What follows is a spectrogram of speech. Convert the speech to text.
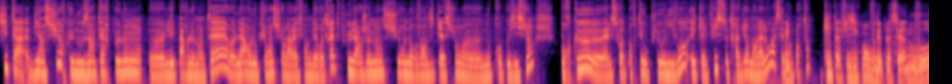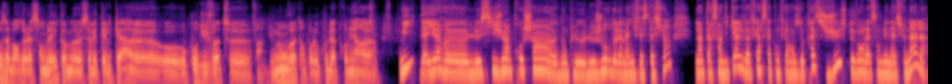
quitte à bien sûr que nous interpellons euh, les parlementaires, là en l'occurrence sur la réforme des retraites, plus largement sur nos revendications, euh, nos propositions, pour qu'elles euh, soient portées au plus haut niveau et qu'elles puissent se traduire dans la loi. C'est important. Quitte à physiquement vous déplacer à nouveau aux abords de l'Assemblée, comme ça avait été le cas au, cours du vote, enfin du non-vote hein, pour le coup de la première. Oui, d'ailleurs le 6 juin prochain, donc le, le, jour de la manifestation, l'intersyndicale va faire sa conférence de presse juste devant l'Assemblée nationale.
